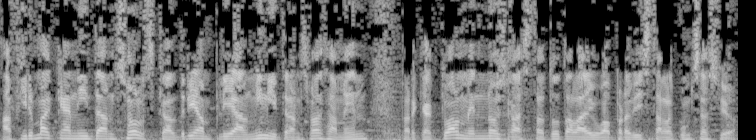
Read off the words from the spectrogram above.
afirma que ni tan sols caldria ampliar el mini transvasament perquè actualment no es gasta tota l'aigua prevista a la concessió.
